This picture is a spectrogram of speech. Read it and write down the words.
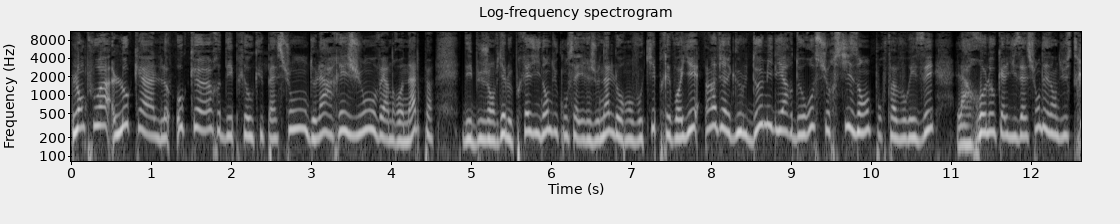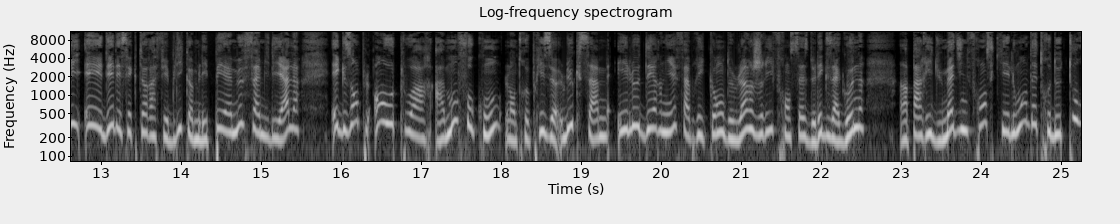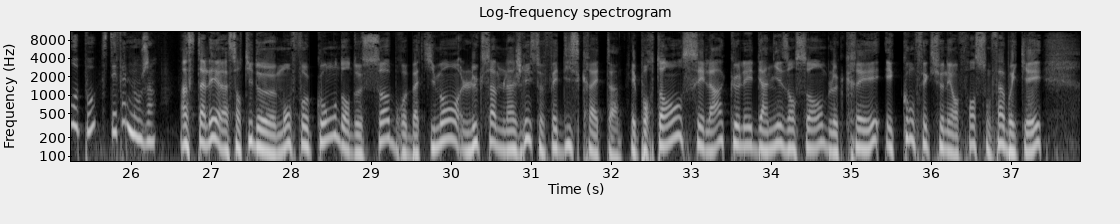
L'emploi local au cœur des préoccupations de la région Auvergne-Rhône-Alpes. Début janvier, le président du conseil régional, Laurent Vauquier, prévoyait 1,2 milliard d'euros sur 6 ans pour favoriser la relocalisation des industries et aider des secteurs affaiblis comme les PME familiales. Exemple en Haute-Loire, à Montfaucon, l'entreprise Luxam est le dernier fabricant de lingerie française de l'Hexagone. Un pari du Made in France qui est loin d'être de tout repos. Stéphane Longin. Installé à la sortie de Montfaucon dans de sobres bâtiments, Luxam Lingerie se fait discrète. Et pourtant, c'est là que les derniers ensembles créés et confectionnés en France sont fabriqués.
